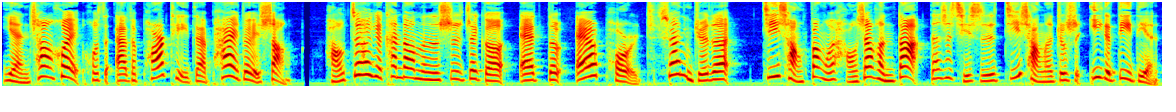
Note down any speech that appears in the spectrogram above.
演唱会，或者 at the party 在派对上。好，最后一个看到的呢是这个 at the airport。虽然你觉得机场范围好像很大，但是其实机场呢就是一个地点，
